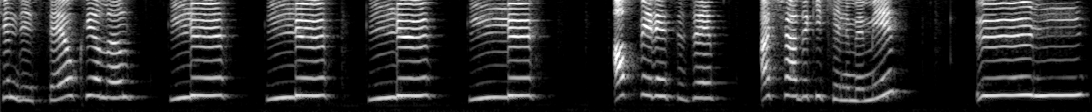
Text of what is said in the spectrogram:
Şimdi ise okuyalım. Lü, lü, lü, lü. Aferin size. Aşağıdaki kelimemiz ülke.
